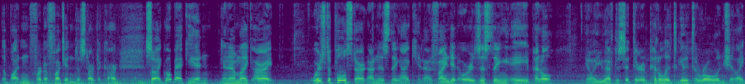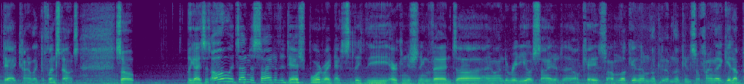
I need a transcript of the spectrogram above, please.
the button for the fucking to start the car. So I go back in and I'm like, all right, where's the pull start on this thing? I cannot find it. Or is this thing a pedal? You know, you have to sit there and pedal it to get it to roll and shit like that, kind of like the Flintstones. So the guy says, "Oh, it's on the side of the dashboard, right next to the, the air conditioning vent, uh, on the radio side." okay, so I'm looking, I'm looking, I'm looking. So finally, I get up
